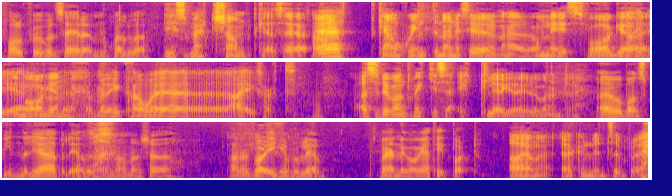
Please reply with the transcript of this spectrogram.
folk får väl se den själva. Det är smärtsamt kan jag säga. Ja. Ät kanske inte när ni ser den här, om ni är svaga Nej, i magen. problem, Men det kanske är, nej exakt. Alltså det var inte mycket så här äckliga grejer, det var det inte. Nej, det var bara en spindeljävel egentligen. Annars så, annars var det inget problem. Varenda gång jag tittade bort. Ja, ja men jag kunde inte se på det.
